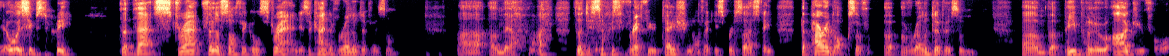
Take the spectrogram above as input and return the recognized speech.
it always seems to me that that stra- philosophical strand is a kind of relativism. Uh, and the, uh, the decisive refutation of it is precisely the paradox of, of relativism. Um, that people who argue for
